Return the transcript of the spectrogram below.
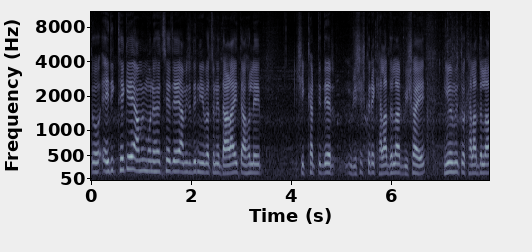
তো এই দিক থেকে আমি মনে হয়েছে যে আমি যদি নির্বাচনে দাঁড়াই তাহলে শিক্ষার্থীদের, বিশেষ করে খেলাধুলার বিষয়ে নিয়মিত খেলাধুলা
